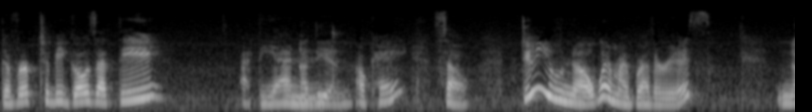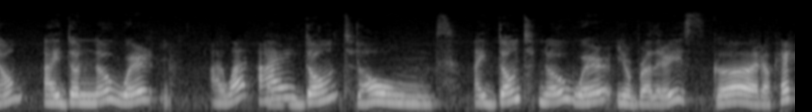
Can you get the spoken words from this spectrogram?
the verb to be goes at the at the end. At the end. Okay? So, do you know where my brother is? No, I don't know where. I what? I don't. don't. I don't know where your brother is. Good, okay?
